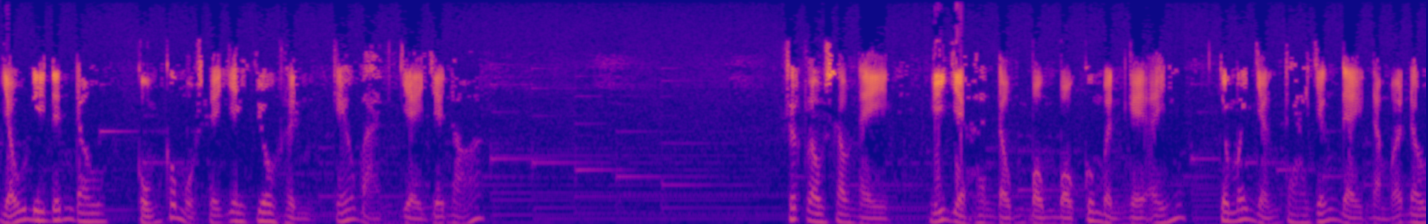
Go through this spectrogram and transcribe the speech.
dẫu đi đến đâu cũng có một sợi dây vô hình kéo bạn về với nó. Rất lâu sau này, nghĩ về hành động bồng bột của mình ngày ấy, tôi mới nhận ra vấn đề nằm ở đâu.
